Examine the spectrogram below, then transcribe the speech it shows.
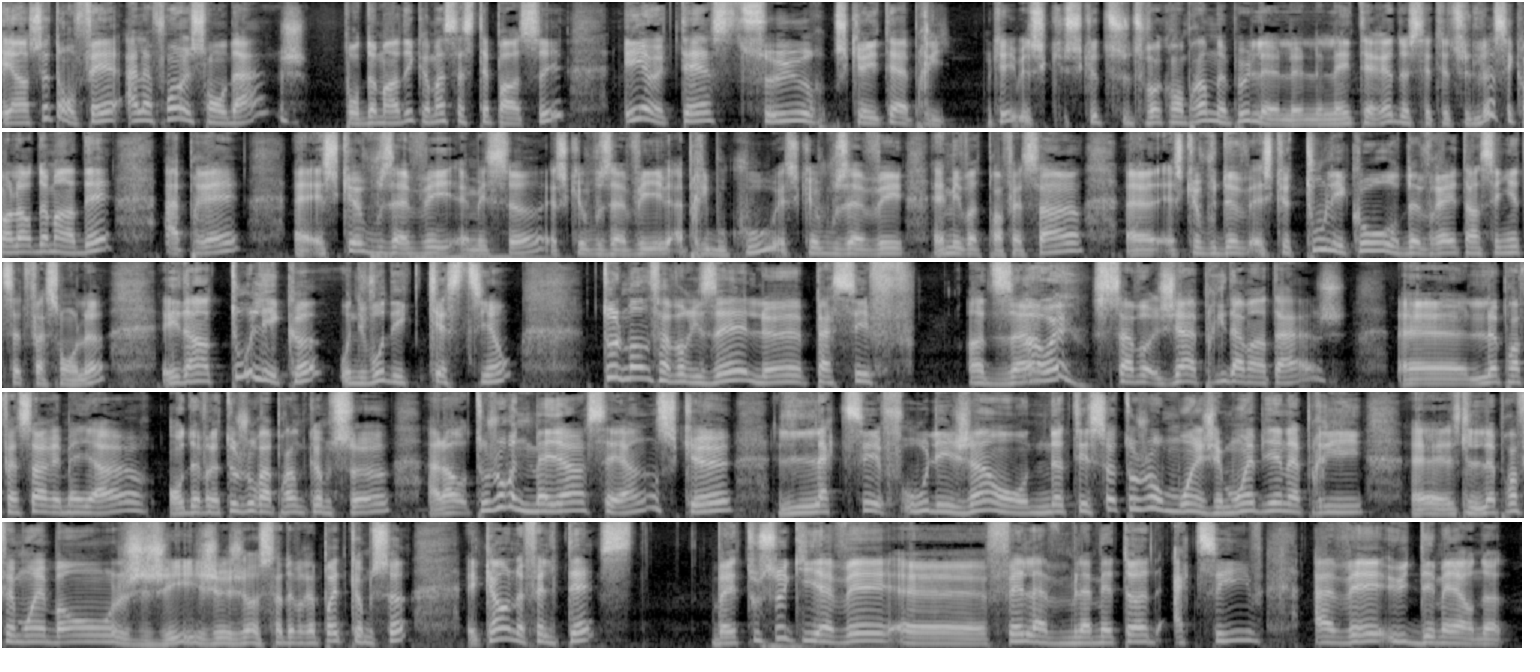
Et ensuite, on fait à la fois un sondage pour demander comment ça s'était passé et un test sur ce qui a été appris. Ce que, tu, vas comprendre un peu l'intérêt de cette étude-là, c'est qu'on leur demandait après, euh, est-ce que vous avez aimé ça? Est-ce que vous avez appris beaucoup? Est-ce que vous avez aimé votre professeur? Euh, est-ce que tous les cours devraient être enseignés de cette façon-là? Et dans tous les cas, au niveau des questions, tout le monde favorisait le passif en disant Ah ouais? ça va, j'ai appris davantage, euh, le professeur est meilleur, on devrait toujours apprendre comme ça. Alors toujours une meilleure séance que l'actif où les gens ont noté ça toujours moins, j'ai moins bien appris, euh, le prof est moins bon, j'ai, ça devrait pas être comme ça. Et quand on a fait le test, ben, tous ceux qui avaient euh, fait la, la méthode active avaient eu des meilleures notes.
